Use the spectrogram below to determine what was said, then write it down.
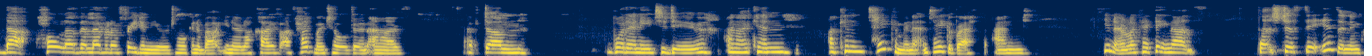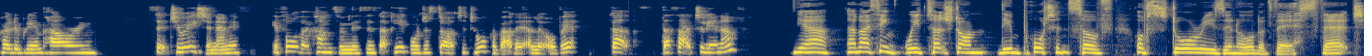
that whole other level of freedom you were talking about. You know like i've i've had my children and i've i've done what I need to do, and I can I can take a minute and take a breath. And, you know, like I think that's, that's just, it is an incredibly empowering situation. And if, if all that comes from this is that people just start to talk about it a little bit, that's, that's actually enough. Yeah, and I think we touched on the importance of of stories in all of this that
